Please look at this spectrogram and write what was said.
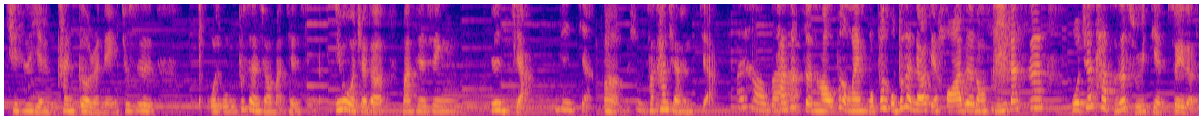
其实也很看个人呢，就是我我不是很喜欢满天星的，因为我觉得满天星有点假，有点假，嗯，它看起来很假。还好吧，它是真花，我不懂哎，我不我不是很了解花这个东西，但是我觉得它只是属于点缀的。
